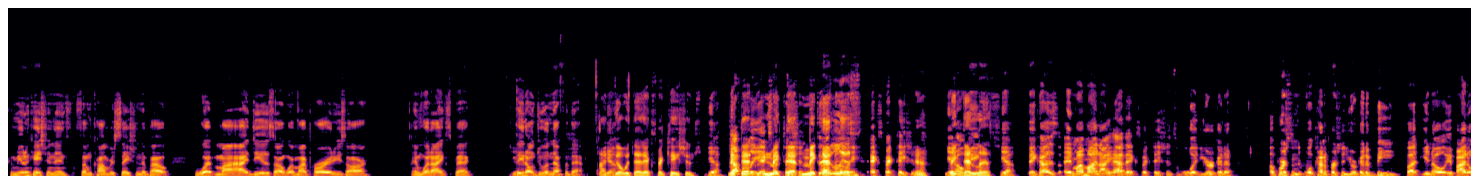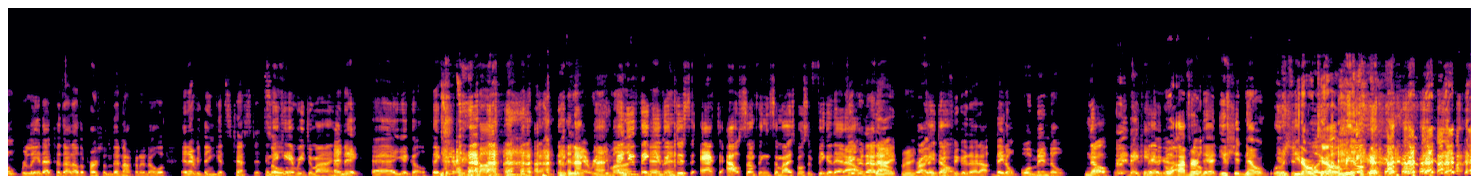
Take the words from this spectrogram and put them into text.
communication and some conversation about what my ideas are what my priorities are and what i expect Yeah. they don't do enough of that I'd Yeah. go with that expectations. Yeah, Make that- definitely make that- expectations. make that Definitely list. Expectations. Yeah. You Make know, that be- list. Yeah, because in my mind, I have expectations of what you're gonna, a person, what kind of person you're gonna be. But you know, if I don't relay that to that other person, they're not gonna know, and everything gets tested. and so, they can't read your mind And they, there you go. They can't read your mind. they And can't read your mind. and you think you can just act out something and somebody's supposed to figure that figure out that Right, out. right. Right. They don't. figure that out. They don't. Or men don't. no They, they can't figure Well, it out. I've heard so- that. You should know. Well, You if should- you don't well, tell me.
